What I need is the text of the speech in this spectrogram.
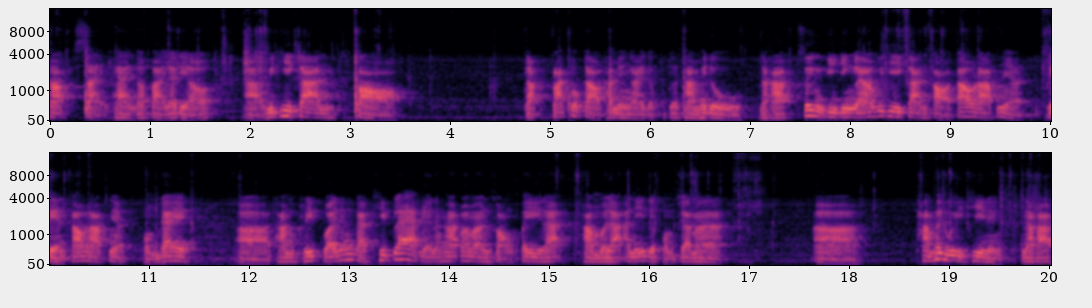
ก็ใส่แทนเข้าไปแล้วเดี๋ยววิธีการต่อ กับปลั๊กตัวเก่าทำยังไงเดี๋ยวผมจะทำให้ดูนะครับ ซึ่งจริงๆ แล้ววิธีการต่อเต้ารับเนี่ยเปลี่ยนเต้ารับเนี่ยผมได้อ่าทำคลิปไว้ตั้งแต่คลิปแรกเลยนะฮะประมาณ 2 ปีแล้วทำเวแลาอันนี้เดี๋ยวผมจะมาอ่าทำให้ดูอีกทีหนึ่งนะครับ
